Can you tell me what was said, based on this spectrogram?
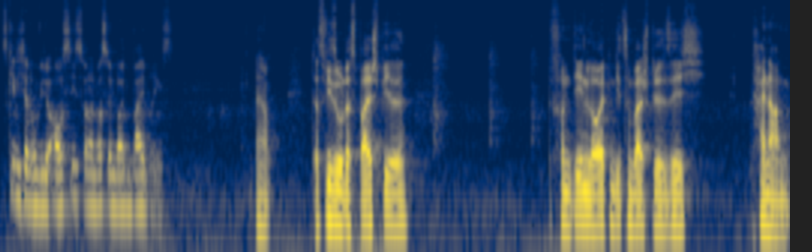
Es geht nicht darum, wie du aussiehst, sondern was du den Leuten beibringst. Ja. Das ist wie so das Beispiel von den Leuten, die zum Beispiel sich, keine Ahnung,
